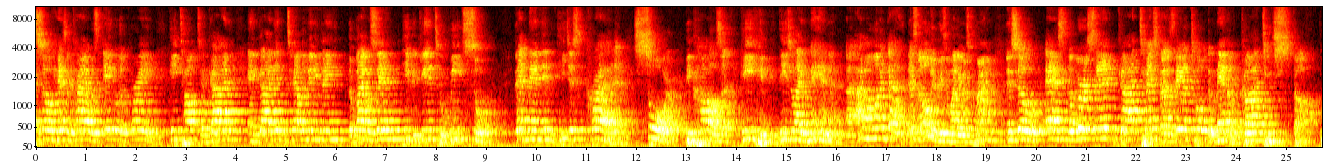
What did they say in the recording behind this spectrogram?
so Hezekiah was able to pray. He talked to God, and God didn't tell him anything. The Bible said he began to weep sore. That man didn't, he just cried sore because uh, he, he's like, man, uh, I don't want to die. That's the only reason why he was crying. And so, as the word said, God touched Isaiah, told the man of God to stop.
